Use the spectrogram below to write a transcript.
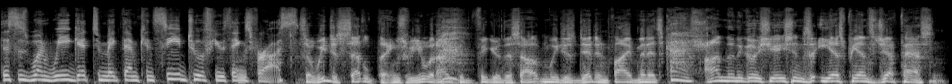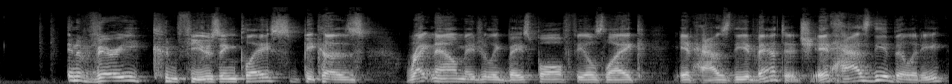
this is when we get to make them concede to a few things for us. So we just settled things. You and I could figure this out, and we just did in five minutes. Gosh. On the negotiations, ESPN's Jeff Passan. in a very confusing place because right now Major League Baseball feels like it has the advantage. It has the ability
